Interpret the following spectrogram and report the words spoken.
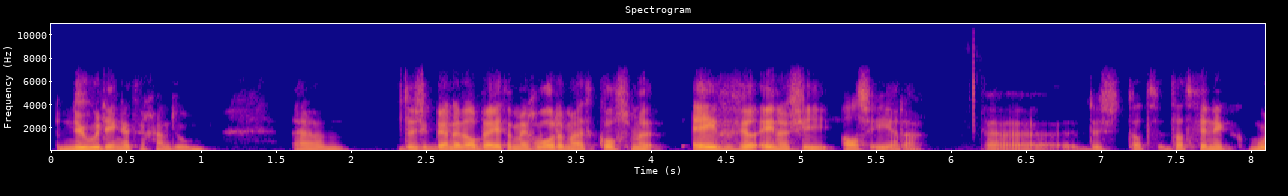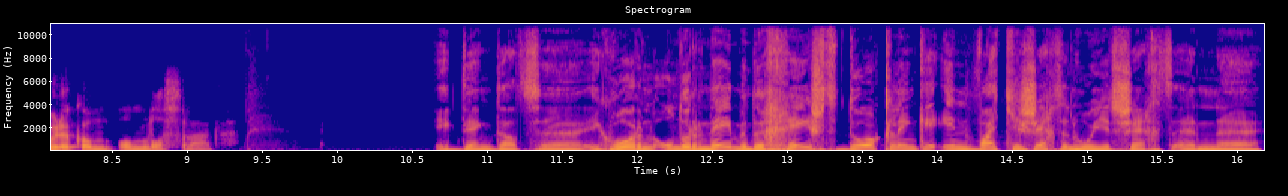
nieuwe dingen te gaan doen. Ehm, dus ik ben er wel beter mee geworden, maar het kost me evenveel energie als eerder. Dus dat, dat vind ik moeilijk om, om los te laten. Ik denk dat ik hoor een ondernemende geest doorklinken in wat je zegt en hoe je het zegt. En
